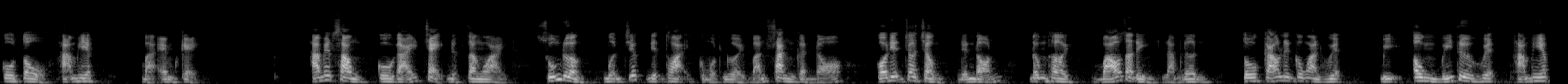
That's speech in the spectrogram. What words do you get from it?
cô Tổ hãm hiếp, bà em kể. Hãm hiếp xong cô gái chạy được ra ngoài, xuống đường mượn chiếc điện thoại của một người bán xăng gần đó, có điện cho chồng đến đón đồng thời báo gia đình làm đơn tố cáo lên công an huyện bị ông bí thư huyện hãm hiếp.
